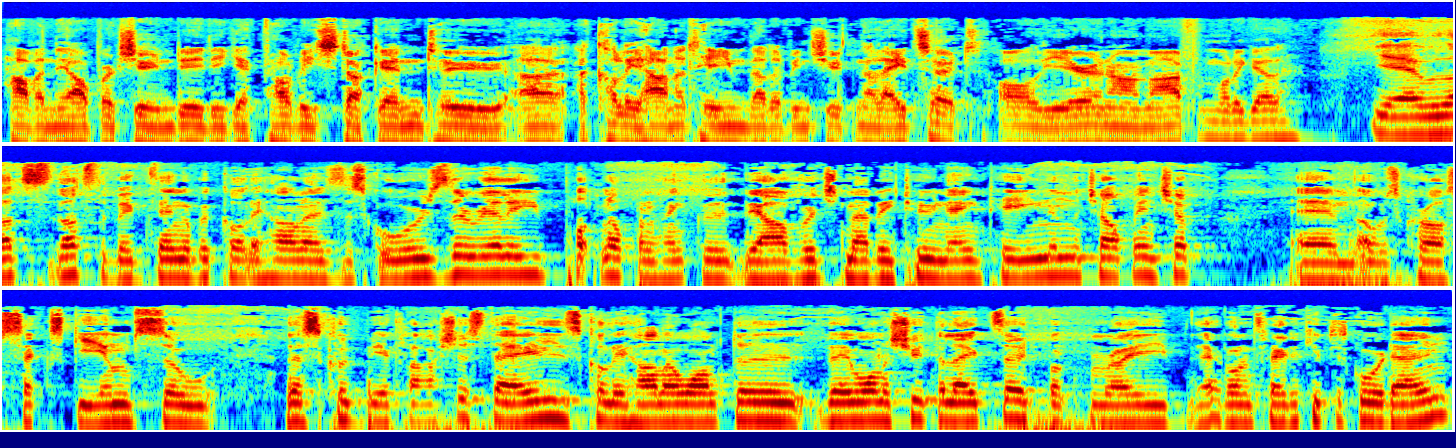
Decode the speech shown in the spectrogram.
having the opportunity to get probably stuck into a, a Cullyhanna team that have been shooting the lights out all year in Armagh from what I gather. Yeah, well, that's that's the big thing about Cullyhanna is the scores they're really putting up, and I think the, average maybe two nineteen in the championship. Um, that was across six games, so this could be a clash of styles. Cullyhanna want to they want to shoot the lights out, but Moray they're going to try to keep the score down.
